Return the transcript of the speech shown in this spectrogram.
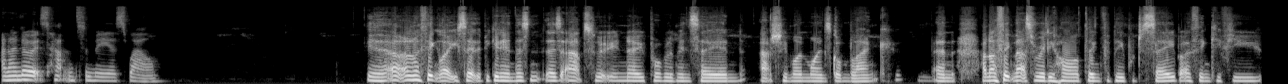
And I know it's happened to me as well. Yeah, and I think, like you said at the beginning, there's there's absolutely no problem in saying actually my mind's gone blank, and and I think that's a really hard thing for people to say. But I think if you,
